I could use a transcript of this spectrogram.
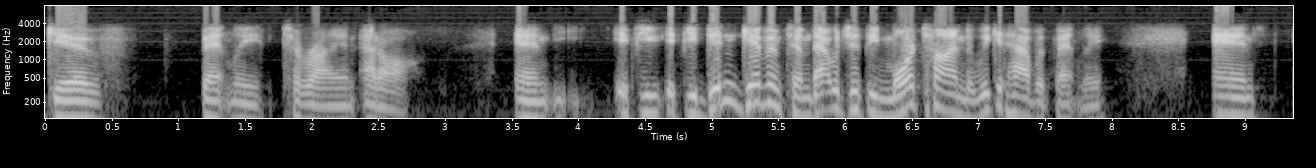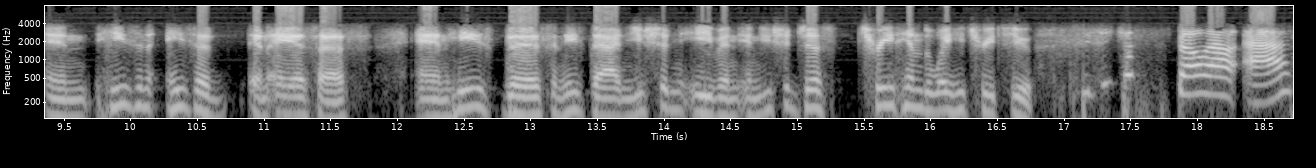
give Bentley to Ryan at all?" And if you if you didn't give him to him, that would just be more time that we could have with Bentley. And and he's an he's a an ASS and he's this and he's that and you shouldn't even and you should just treat him the way he treats you. Did you just spell out ass?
